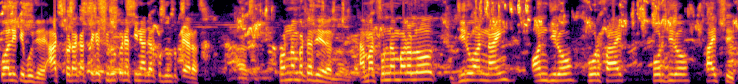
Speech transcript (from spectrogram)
কোয়ালিটি বুঝে। আটশো টাকার থেকে শুরু করে তিন হাজার পর্যন্ত পেয়ার আছে। আচ্ছা ফোন নাম্বারটা দিয়ে দেন আমার ফোন নাম্বার হলো zero one nine one zero four five four zero five six.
